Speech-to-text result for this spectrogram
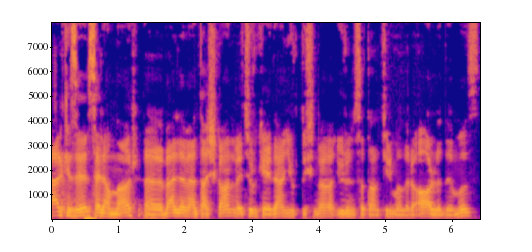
Herkese selamlar. Ee, ben Levent Taşkan ve Türkiye'den yurt dışına ürün satan firmaları ağırladığımız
